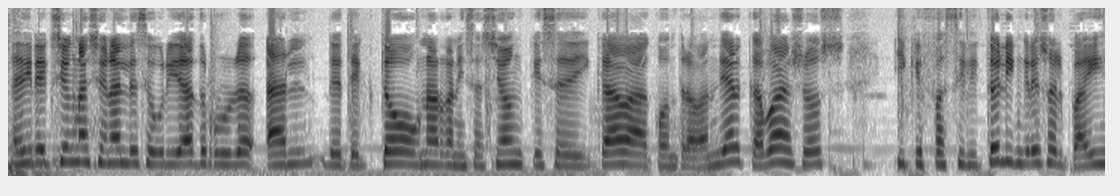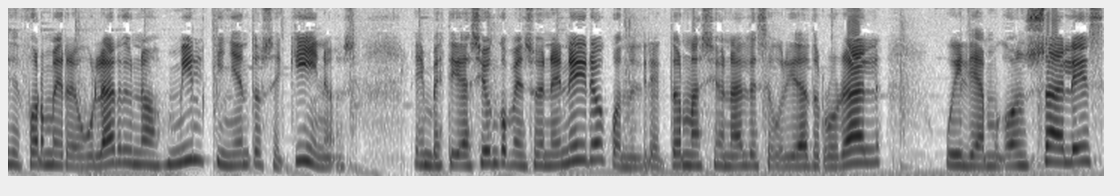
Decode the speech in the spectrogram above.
La Dirección Nacional de Seguridad Rural detectó a una organización que se dedicaba a contrabandear caballos y que facilitó el ingreso al país de forma irregular de unos 1.500 equinos. La investigación comenzó en enero, cuando el director nacional de Seguridad Rural, William González,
